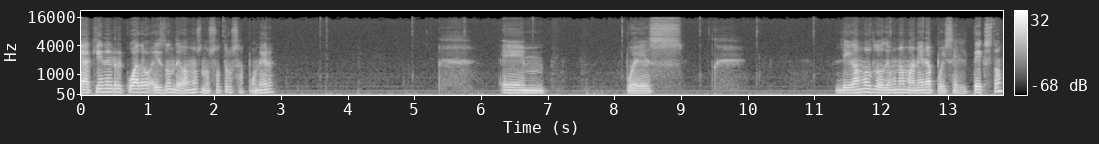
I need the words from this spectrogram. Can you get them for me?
aquí en el recuadro es donde vamos nosotros a poner em, pues digámoslo de una manera pues el texto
